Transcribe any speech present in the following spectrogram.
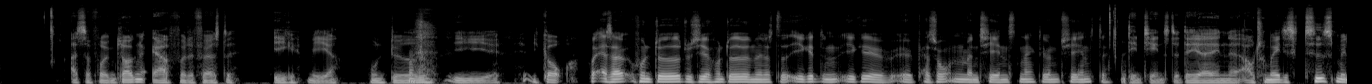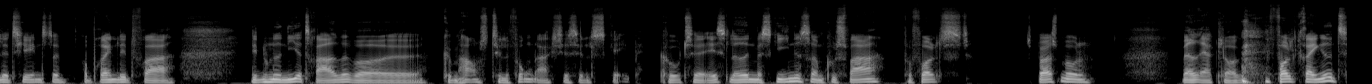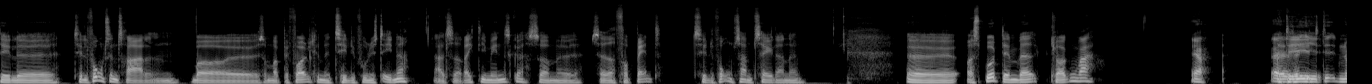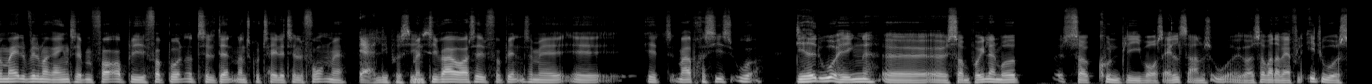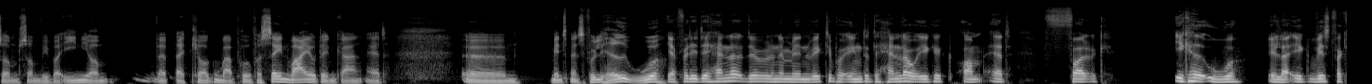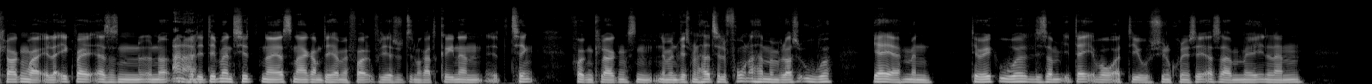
Altså, frøken Klokken er for det første ikke mere. Hun døde i, øh, i går. Altså, hun døde, du siger, hun døde ved midlerstid. Ikke, den, ikke øh, personen, men tjenesten, ikke? Det er jo en tjeneste. Det er en tjeneste. Det er en uh, automatisk tidsmældetjeneste, oprindeligt fra 1939, hvor øh, Københavns Telefonaktieselskab, KTAS, lavede en maskine, som kunne svare på folks spørgsmål hvad er klokken? Folk ringede til øh, telefoncentralen, hvor, øh, som var befolket med telefonistinder, altså rigtige mennesker, som øh, sad og forbandt telefonsamtalerne, øh, og spurgte dem, hvad klokken var. Ja. Altså, det, det, normalt ville man ringe til dem for at blive forbundet til den, man skulle tale telefon med. Ja, lige præcis. Men de var jo også i forbindelse med øh, et meget præcist ur. De havde et ur hængende, øh, som på en eller anden måde så kunne blive vores allesammens ur. Ikke? Og så var der i hvert fald et ur, som, som vi var enige om, hvad, hvad klokken var på. For sagen var jo dengang, at øh, mens man selvfølgelig havde uger. Ja, fordi det handler, det er jo nemlig en vigtig pointe, det handler jo ikke om, at folk ikke havde uger, eller ikke vidste, hvad klokken var, eller ikke var, altså sådan, når, ah, for det er det, man siger, når jeg snakker om det her med folk, fordi jeg synes, det er en ret grineren et ting, frøken klokken, sådan, jamen, hvis man havde telefoner, havde man vel også uger. Ja, ja, men det er jo ikke uger ligesom i dag, hvor at de jo synkroniserer sig med en eller anden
